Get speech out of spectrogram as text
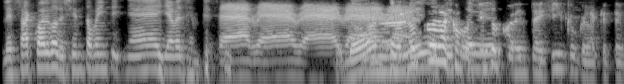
le saco algo de 120 y eh, ya ves a empezar. pero el otro era como 145 con la que te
